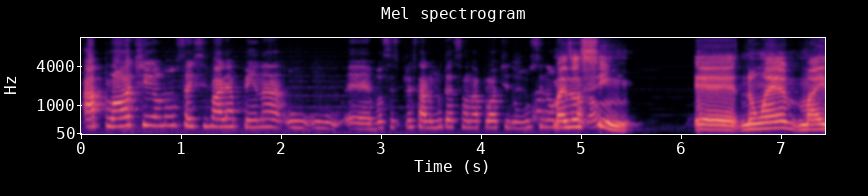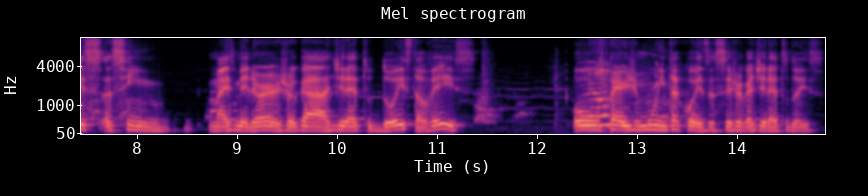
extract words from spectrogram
A plot, eu não sei se vale a pena o, o é, vocês prestarem muita atenção na plot do 1, senão... Mas assim, é, não é mais, assim, mais melhor jogar direto 2, talvez? Ou não, perde muita coisa se jogar direto 2?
